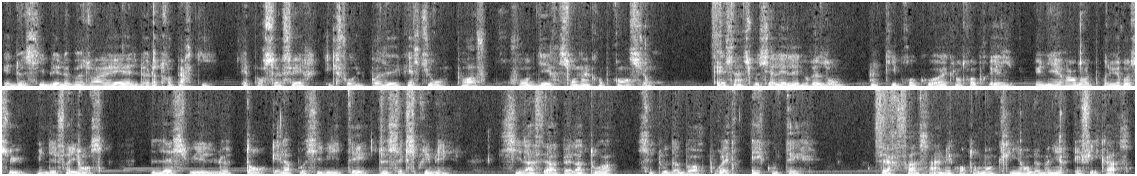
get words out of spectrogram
est de cibler le besoin réel de l'autre partie et pour ce faire, il faut lui poser des questions pour approfondir son incompréhension. Est-ce un souci à la livraison Un quiproquo avec l'entreprise Une erreur dans le produit reçu Une défaillance? Laisse-lui le temps et la possibilité de s'exprimer. S'il a fait appel à toi, c'est tout d'abord pour être écouté. Faire face à un mécontentement client de manière efficace,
